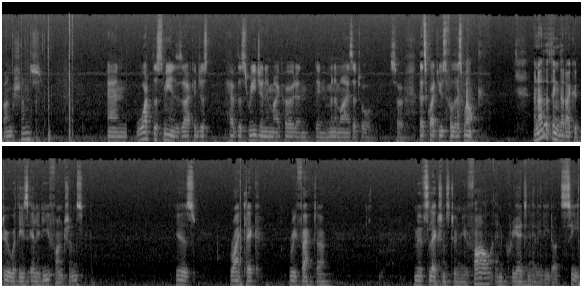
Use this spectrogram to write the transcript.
functions. And what this means is I can just have this region in my code and then minimize it or so that's quite useful as well. Another thing that I could do with these LED functions is right click, refactor, move selections to a new file and create an led.c.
